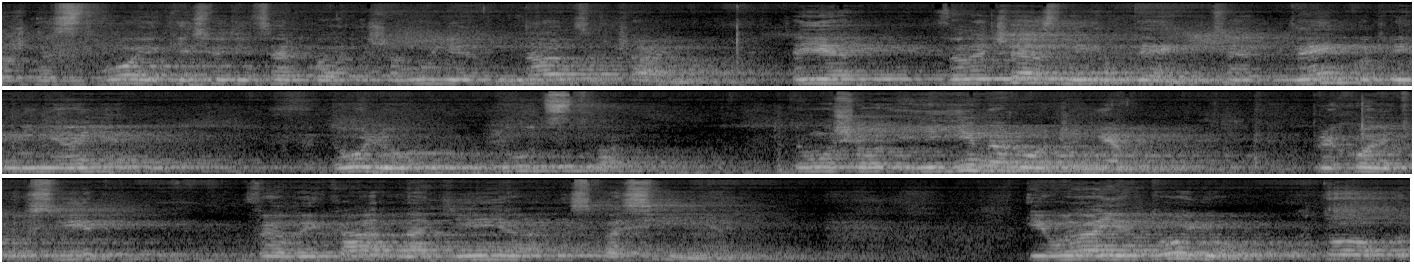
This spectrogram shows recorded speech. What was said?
Рождество, яке сьогодні церква шанує надзвичайно. Це є величезний день, це день, який міняє долю людства, тому що її народження приходить у світ велика надія спасіння. І вона є тою, хто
